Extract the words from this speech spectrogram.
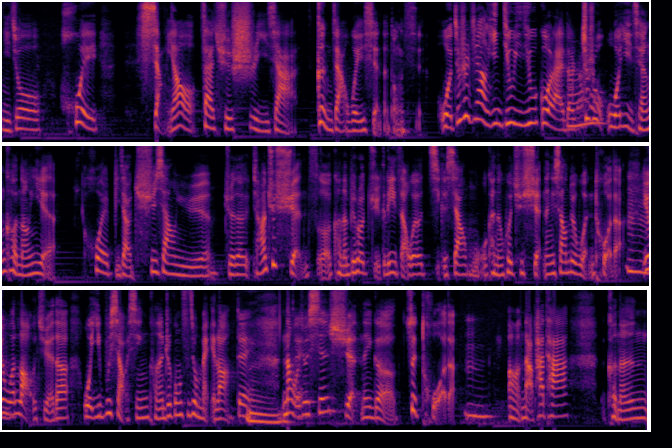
你就会想要再去试一下更加危险的东西。我就是这样一丢一丢过来的，就是我以前可能也。会比较趋向于觉得想要去选择，可能比如说举个例子啊，我有几个项目，我可能会去选那个相对稳妥的，因为我老觉得我一不小心可能这公司就没了，对，嗯。那我就先选那个最妥的，嗯。啊、哪怕他可能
